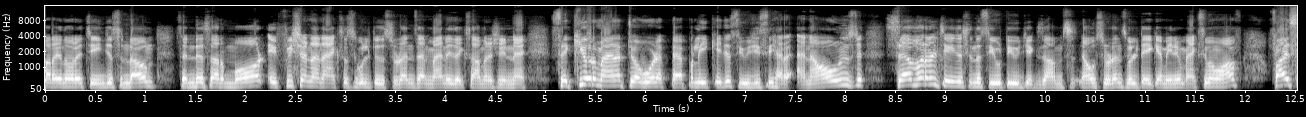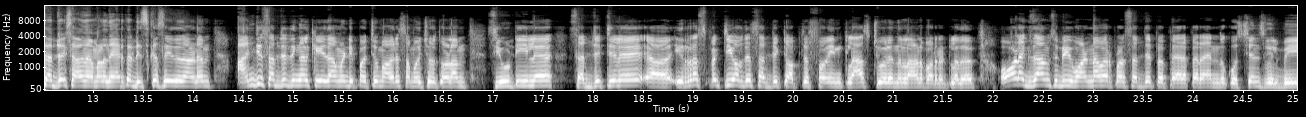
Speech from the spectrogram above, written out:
പറയുന്ന പോലെ ചേഞ്ചസ് ഉണ്ടാവും. Centres are more efficient and accessible to students and manage examination in secure manner to avoid paper leakages U G C has announced several changes in the C T U G exams now students will take a minimum maximum of five subjects അത് നമ്മൾ നേരത്തെ ഡിസ്കസ് ചെയ്തതാണ്. അഞ്ച് സബ്ജക്ട് നിങ്ങൾക്ക് എഴുതാൻ വേണ്ടി പറ്റും. അവരെ സംബന്ധിച്ചിടത്തോളം സി യു ടിയിൽ സബ്ജക്റ്റിൽ irrespective of the subject opted for in class twelve എന്നുള്ളതാണ് പറഞ്ഞിട്ടുള്ളത്. All exams be one hour and the questions will be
